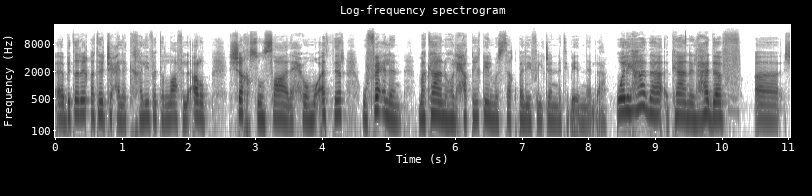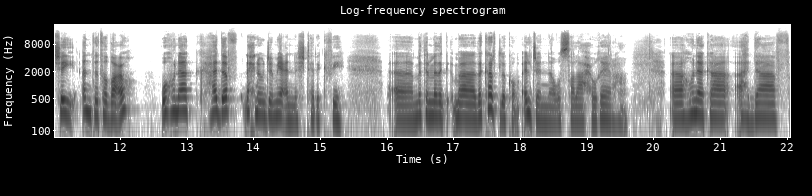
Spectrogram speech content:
بطريقة تجعلك خليفة الله في الأرض شخص صالح ومؤثر وفعلا مكانه الحقيقي المستقبلي في الجنة بإذن الله. ولهذا كان الهدف آه، شيء أنت تضعه وهناك هدف نحن جميعا نشترك فيه. آه، مثل ما ذكرت لكم الجنة والصلاح وغيرها. آه، هناك أهداف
